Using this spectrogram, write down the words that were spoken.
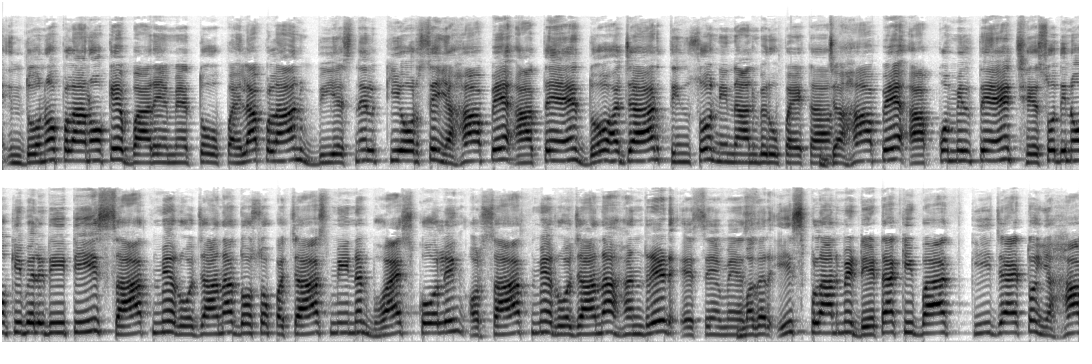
इन दोनों प्लानों के बारे में। तो पहला प्लान बीएसएनएल की ओर से यहाँ पे आते हैं दो हज़ार तीन सौ निन्यानवे रुपए का। जहाँ पे आपको मिलते हैं 600 दिनों की वैलिडिटी साथ में रोज़ाना 250 मिनट वॉइस कॉलिंग और साथ में रोज़ाना 100 एसएमएस मगर इस प्लान में डेटा की बात की जाए तो यहाँ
